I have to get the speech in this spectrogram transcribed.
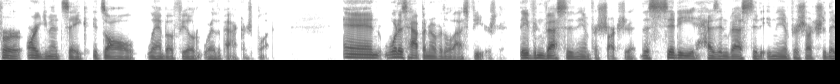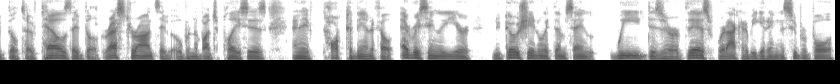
for argument's sake, it's all Lambeau Field where the Packers play. And what has happened over the last few years? They've invested in the infrastructure. The city has invested in the infrastructure. They've built hotels, they've built restaurants, they've opened a bunch of places, and they've talked to the NFL every single year, negotiating with them, saying, We deserve this. We're not going to be getting a Super Bowl.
